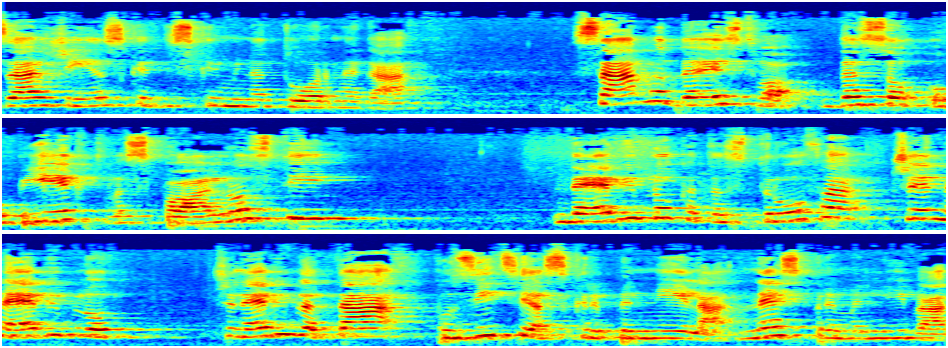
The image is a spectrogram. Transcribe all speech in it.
za ženske diskriminatornega? Samo dejstvo, da so objekt v spolnosti, ne bi bilo katastrofa, če ne bi, bilo, če ne bi bila ta pozicija skrepenela, nespremenljiva.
